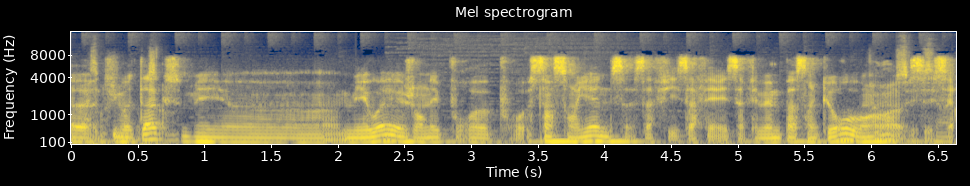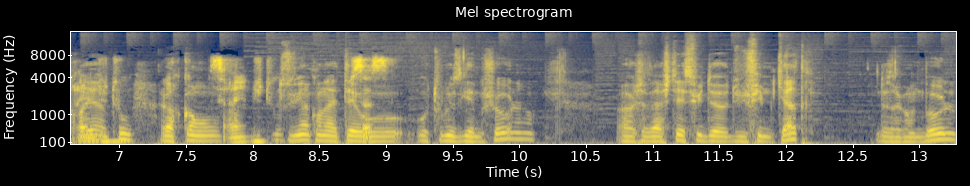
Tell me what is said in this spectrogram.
euh, qui me taxe. Mais, euh, mais ouais, j'en ai pour, pour 500 yens, ça, ça, fait, ça, fait, ça fait même pas 5 euros. Hein. C'est rien du tout. Alors, quand rien du tout. tu te souviens qu'on a été au, Toulouse Game Show, là? J'avais acheté celui de, du film 4 de Dragon Ball.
